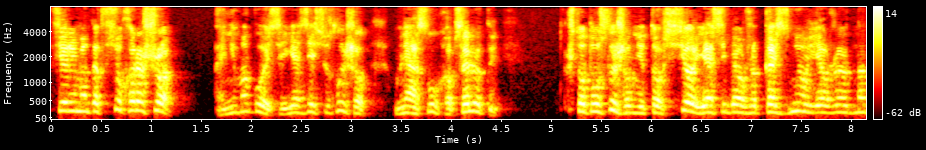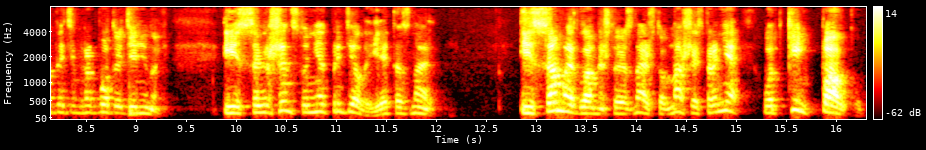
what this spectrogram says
все время так, все хорошо. А не могу, если я здесь услышал, у меня слух абсолютный, что-то услышал не то, все, я себя уже казню, я уже над этим работаю день и ночь. И совершенству нет предела, я это знаю. И самое главное, что я знаю, что в нашей стране, вот кинь палку,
